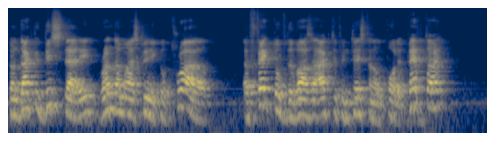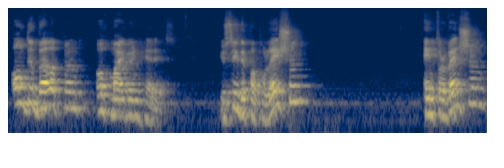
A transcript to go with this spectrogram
conducted this study, randomized clinical trial, effect of the vasoactive intestinal polypeptide on development of migraine headaches. You see the population, intervention,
